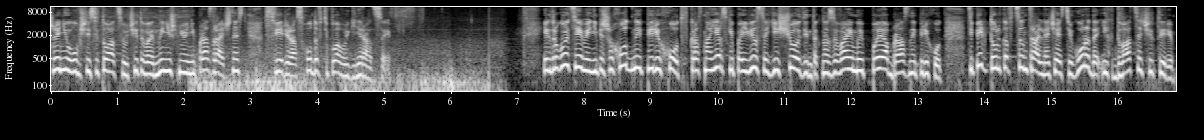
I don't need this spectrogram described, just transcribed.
решению общей ситуации, учитывая нынешнюю непрозрачность в сфере расходов тепловой генерации. И к другой теме. Непешеходный переход. В Красноярске появился еще один так называемый П-образный переход. Теперь только в центральной части города их 24.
